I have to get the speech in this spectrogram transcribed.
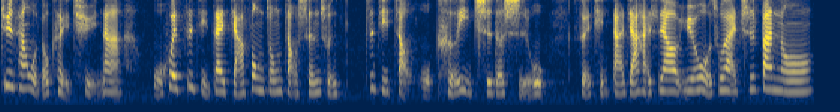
聚餐我都可以去，那我会自己在夹缝中找生存，自己找我可以吃的食物。所以请大家还是要约我出来吃饭哦。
